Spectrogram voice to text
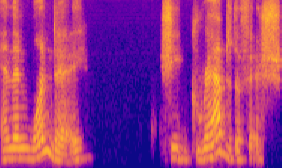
And then one day, she grabbed the fish.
